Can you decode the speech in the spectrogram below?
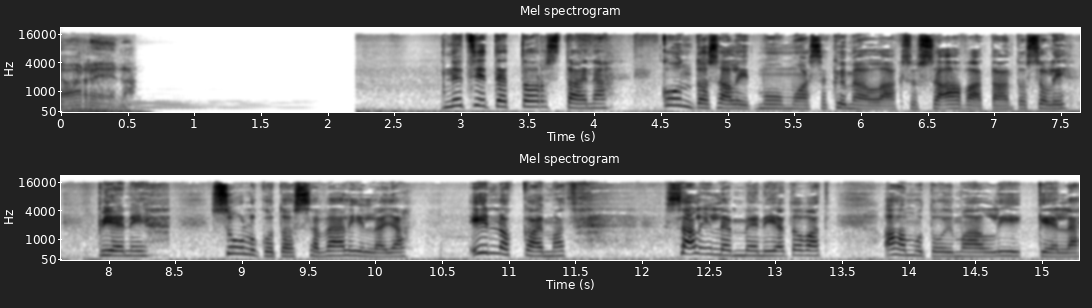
Yle Areena. Nyt sitten torstaina kuntosalit muun muassa Kymenlaaksossa avataan. Tuossa oli pieni sulku tuossa välillä ja innokkaimmat salille menijät ovat aamutuimaan liikkeellä.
